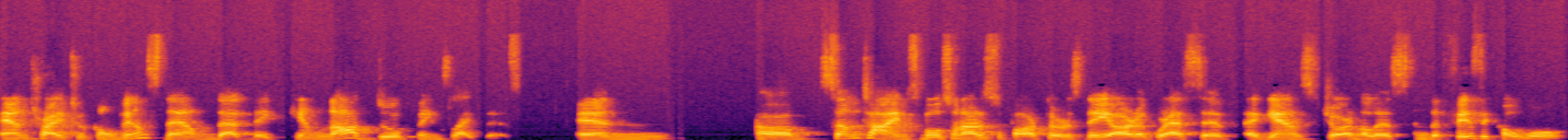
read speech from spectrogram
and try to convince them that they cannot do things like this. And um, sometimes Bolsonaro supporters they are aggressive against journalists in the physical world,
